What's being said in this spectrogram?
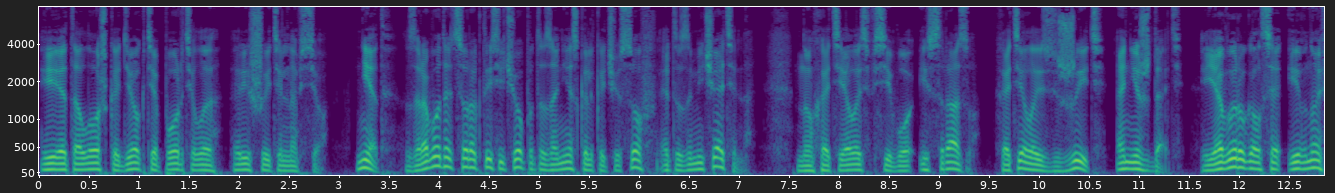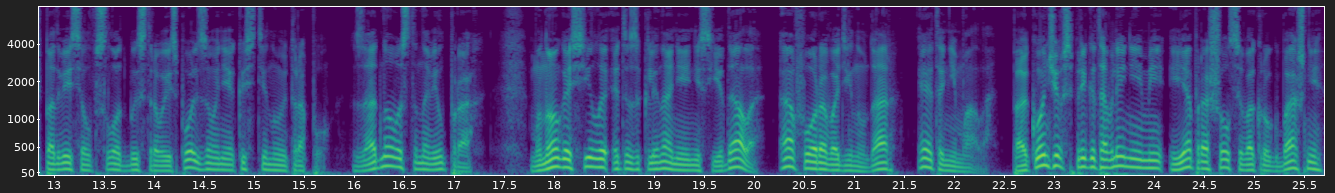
и эта ложка дегтя портила решительно все. Нет, заработать 40 тысяч опыта за несколько часов — это замечательно. Но хотелось всего и сразу. Хотелось жить, а не ждать. Я выругался и вновь подвесил в слот быстрого использования костяную тропу. Заодно восстановил прах. Много силы это заклинание не съедало, а фора в один удар — это немало. Покончив с приготовлениями, я прошелся вокруг башни,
